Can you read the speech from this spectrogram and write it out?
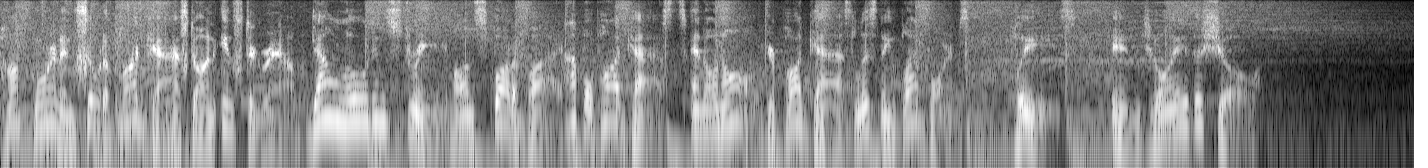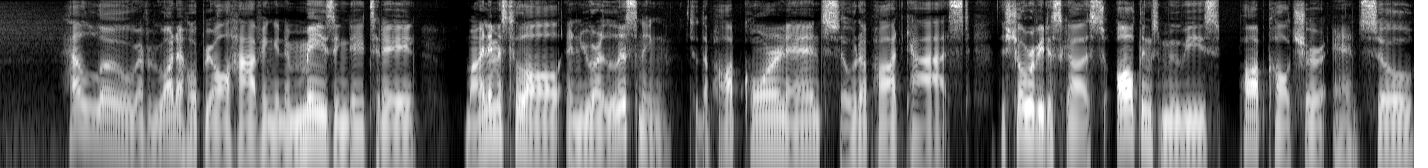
Popcorn and Soda Podcast on Instagram. Download and stream on Spotify, Apple Podcasts, and on all your podcast listening platforms. Please enjoy the show. Hello, everyone. I hope you're all having an amazing day today. My name is Talal, and you are listening to the Popcorn and Soda Podcast, the show where we discuss all things movies, pop culture, and so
